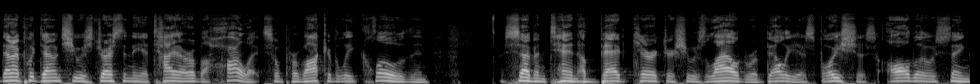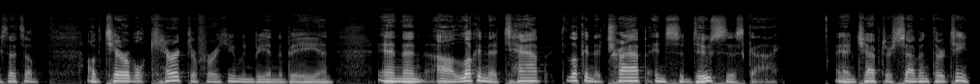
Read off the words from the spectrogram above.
Then I put down she was dressed in the attire of a harlot, so provocatively clothed in 710, a bad character. She was loud, rebellious, voicious, all those things. That's a of terrible character for a human being to be. And and then uh, looking to tap, looking to trap and seduce this guy. And chapter 7, 13.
